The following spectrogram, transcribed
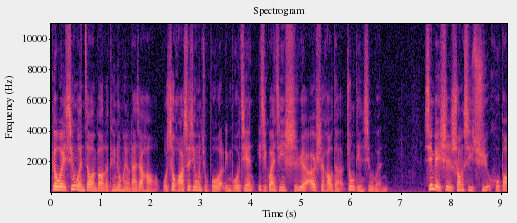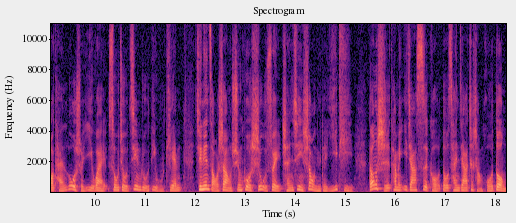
各位新闻早晚报的听众朋友，大家好，我是华视新闻主播林伯坚，一起关心十月二十号的重点新闻。新北市双溪区虎豹潭落水意外搜救进入第五天，今天早上寻获十五岁陈姓少女的遗体。当时他们一家四口都参加这场活动，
